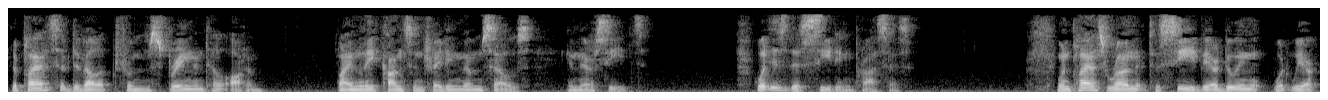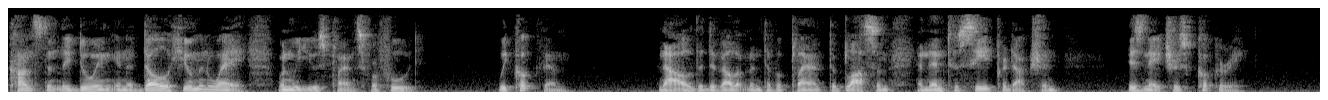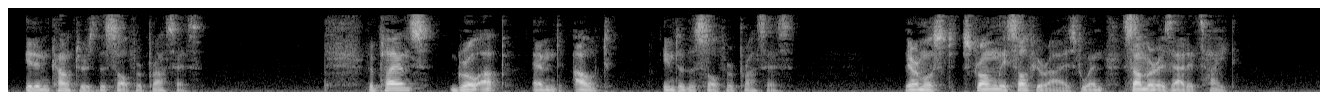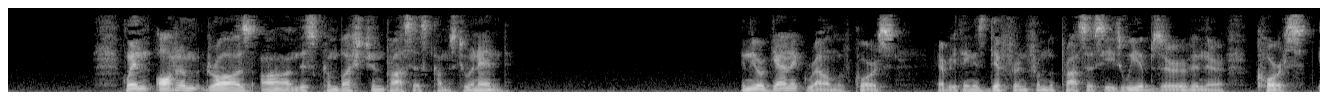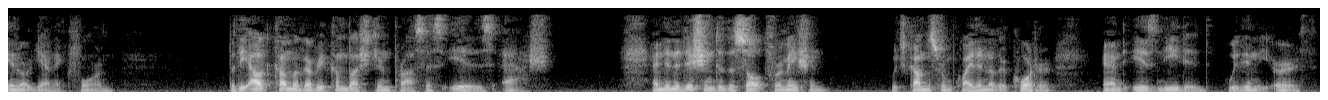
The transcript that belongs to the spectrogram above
The plants have developed from spring until autumn, finally concentrating themselves in their seeds. What is this seeding process? When plants run to seed, they are doing what we are constantly doing in a dull human way when we use plants for food. We cook them. Now, the development of a plant to blossom and then to seed production is nature's cookery. It encounters the sulfur process. The plants grow up and out into the sulfur process. They are most strongly sulfurized when summer is at its height. When autumn draws on, this combustion process comes to an end. In the organic realm, of course, everything is different from the processes we observe in their coarse, inorganic form. But the outcome of every combustion process is ash. And in addition to the salt formation, which comes from quite another quarter, and is needed within the earth,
